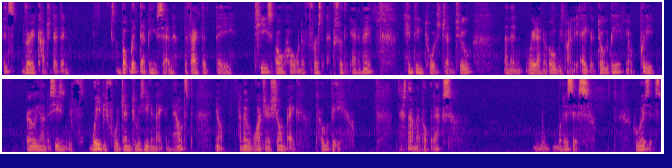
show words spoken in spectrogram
It's very contradicting. But with that being said, the fact that they tease Ho-Oh in the first episode of the anime, hinting towards Gen 2, and then way down the road we find the egg of Togepi, you know, pretty early on the season, way before Gen 2 is even like announced. You know, I remember watching a show and like, Togepi, that's not my Pokedex. What is this? Who is this?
